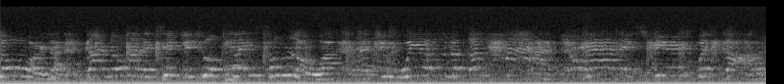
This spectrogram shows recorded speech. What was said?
Lord, God knows how to take you to a place oh so low that you will look up high. Have an experience with God.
